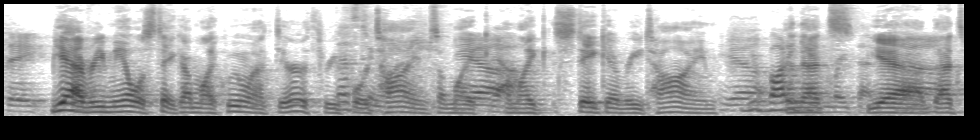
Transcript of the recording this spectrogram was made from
steak. yeah every meal was steak. I'm like we went out to dinner three That's four too much. times. I'm like Yeah. I'm like steak every time. Yeah. Your body and that's break that. yeah, down. that's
